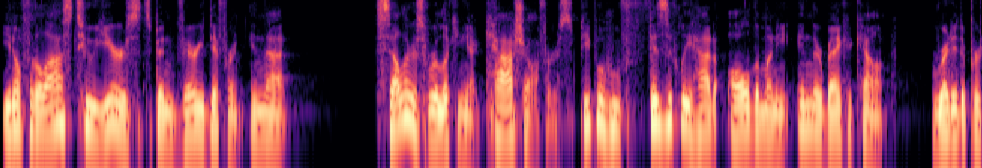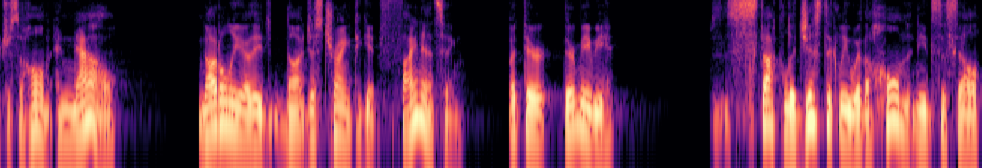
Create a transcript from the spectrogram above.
You know, for the last two years, it's been very different in that sellers were looking at cash offers, people who physically had all the money in their bank account ready to purchase a home. And now, not only are they not just trying to get financing, but they're, they're maybe stuck logistically with a home that needs to sell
